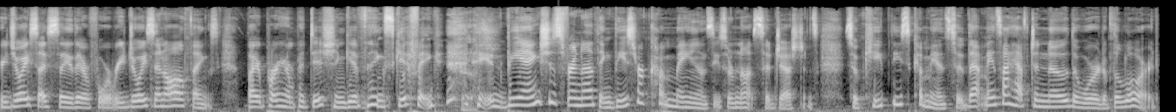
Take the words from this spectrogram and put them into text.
Rejoice, I say, therefore, rejoice in all things. By prayer and petition, give thanksgiving. And Be anxious for nothing. These are commands, these are not suggestions. So keep these commands. So that means I have to know the word of the Lord.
